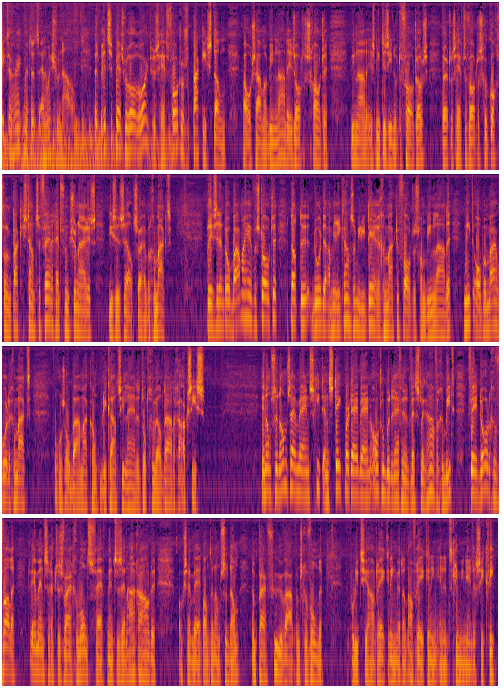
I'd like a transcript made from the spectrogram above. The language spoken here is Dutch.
Dik Hark met het NOS Journaal. Het Britse persbureau Reuters heeft foto's van Pakistan, waar Osama Bin Laden is doodgeschoten. Bin Laden is niet te zien op de foto's. Reuters heeft de foto's gekocht van een Pakistanse veiligheidsfunctionaris die ze zelf zou hebben gemaakt. President Obama heeft verstoten dat de door de Amerikaanse militairen gemaakte foto's van Bin Laden niet openbaar worden gemaakt. Volgens Obama kan publicatie leiden tot gewelddadige acties. In Amsterdam zijn bij een schiet- en steekpartij bij een autobedrijf in het westelijk havengebied twee doden gevallen. Twee mensen raakten zwaar gewond, vijf mensen zijn aangehouden. Ook zijn bij het pand in Amsterdam een paar vuurwapens gevonden. De politie houdt rekening met een afrekening in het criminele circuit.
